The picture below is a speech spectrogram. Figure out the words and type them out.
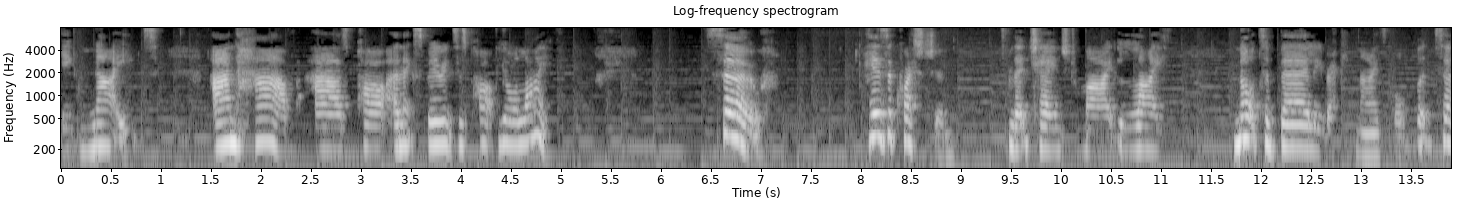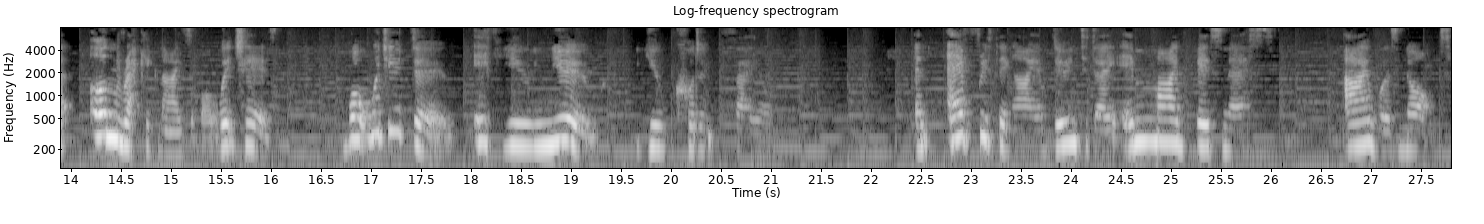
ignite and have as part an experience as part of your life. So, here's a question that changed my life not to barely recognizable, but to unrecognizable, which is what would you do if you knew you couldn't fail? And everything I am doing today in my business, I was not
